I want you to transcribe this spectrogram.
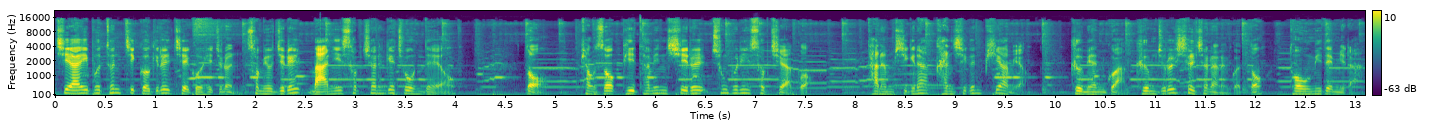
치아에 붙은 찌꺼기를 제거해주는 섬유질을 많이 섭취하는 게 좋은데요. 또 평소 비타민 C를 충분히 섭취하고 단 음식이나 간식은 피하며 금연과 금주를 실천하는 것도 도움이 됩니다.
